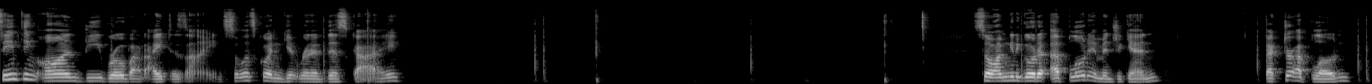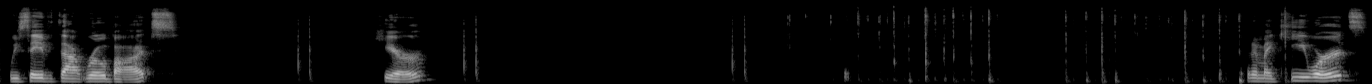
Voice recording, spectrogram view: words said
Same thing on the robot I designed. So let's go ahead and get rid of this guy. So I'm going to go to upload image again, vector upload. We save that robot here. Put in my keywords,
